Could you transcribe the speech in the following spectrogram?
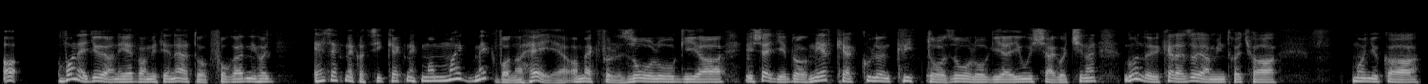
a, van egy olyan érv, amit én el tudok fogadni, hogy ezeknek a cikkeknek ma meg, megvan a helye, a megfelelő zoológia és egyéb dolgok. Miért kell külön kriptozoológiai újságot csinálni? Gondoljuk el, ez olyan, mintha mondjuk a,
